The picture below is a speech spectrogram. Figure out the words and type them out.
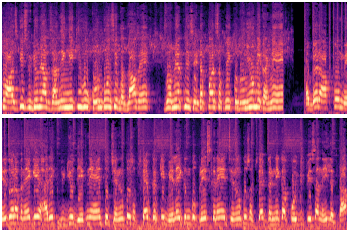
तो आज की इस वीडियो में आप जानेंगे कि वो कौन कौन से बदलाव है जो हमें अपने सेटअप पर, अपने कॉलोनियों में करने हैं। अगर आपको मेरे द्वारा बनाए गए हर एक वीडियो देखने हैं तो चैनल को सब्सक्राइब करके बेल आइकन को प्रेस करें। चैनल को सब्सक्राइब करने का कोई भी पैसा नहीं लगता।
